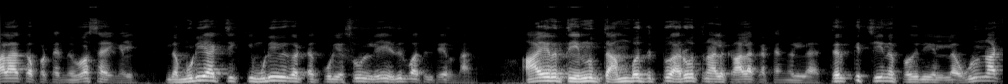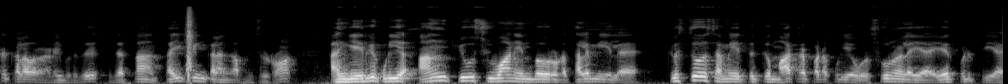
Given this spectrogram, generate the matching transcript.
ஆளாக்கப்பட்ட இந்த விவசாயிகள் இந்த முடியாட்சிக்கு முடிவு கட்டக்கூடிய சூழ்நிலையை எதிர்பார்த்துக்கிட்டே இருந்தாங்க. ஆயிரத்தி எண்ணூற்றி ஐம்பது டு அறுபத்தி நாலு காலகட்டங்களில் தெற்கு சீன பகுதிகளில் உள்நாட்டு கலவரம் நடைபெறுது. இதைத்தான் தைப்பிங் கலங்கம் அப்படின்னு சொல்கிறோம் அங்கே இருக்கக்கூடிய அங் கியூ சுவான் என்பவரோட தலைமையில் கிறிஸ்துவ சமயத்துக்கு மாற்றப்படக்கூடிய ஒரு சூழ்நிலையை ஏற்படுத்திய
